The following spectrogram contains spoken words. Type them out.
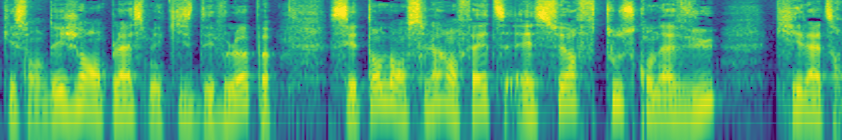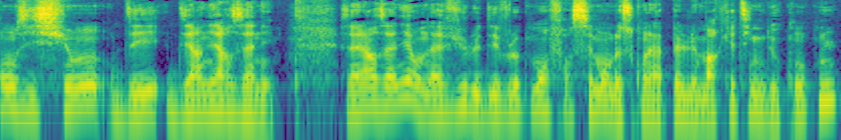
qui sont déjà en place mais qui se développent. Ces tendances-là, en fait, elles surfent tout ce qu'on a vu, qui est la transition des dernières années. Ces dernières années, on a vu le développement forcément de ce qu'on appelle le marketing de contenu,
